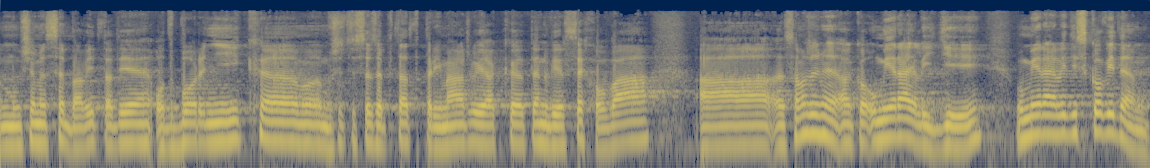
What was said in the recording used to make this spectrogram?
můžeme se bavit, tady je odborník, můžete se zeptat primářů, jak ten vír se chová. A samozřejmě jako umírají lidi, umírají lidi s covidem.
